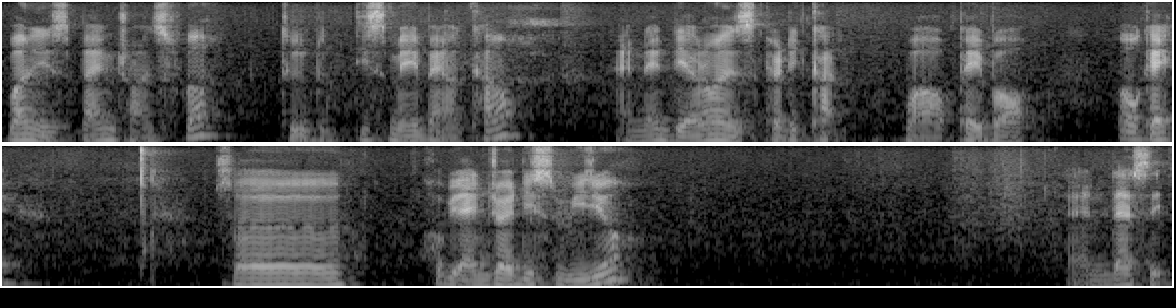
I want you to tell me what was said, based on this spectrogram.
one is bank transfer to this Maybank account and then the other one is credit card wow okay. So hope you enjoyed this video. And that's it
